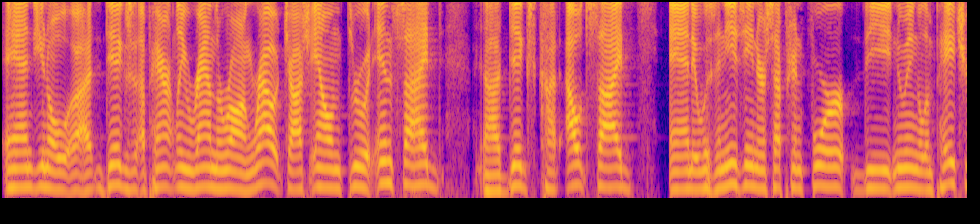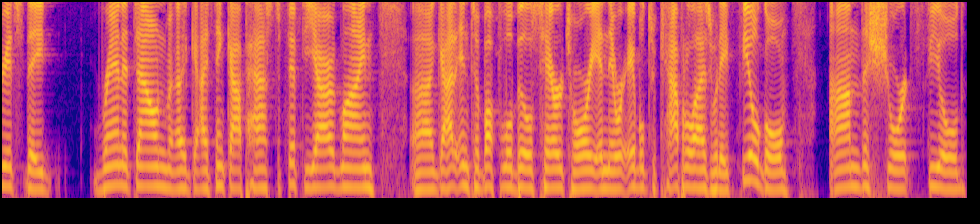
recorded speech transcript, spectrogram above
and you know uh, Diggs apparently ran the wrong route. Josh Allen threw it inside. Uh, Diggs cut outside, and it was an easy interception for the New England Patriots. They ran it down, uh, I think got past the 50 yard line, uh, got into Buffalo Bills territory, and they were able to capitalize with a field goal on the short field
